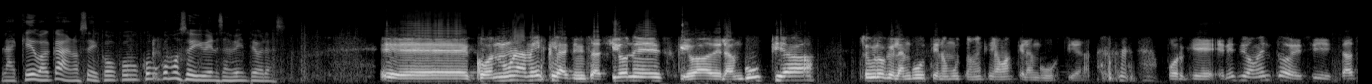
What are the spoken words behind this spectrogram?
la quedo acá, no sé, ¿cómo, cómo, cómo- cómo se viven esas 20 horas? Eh, con una mezcla de sensaciones que va de la angustia, yo creo que la angustia no mucho mezcla más que la angustia, porque en ese momento eh, sí, estás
